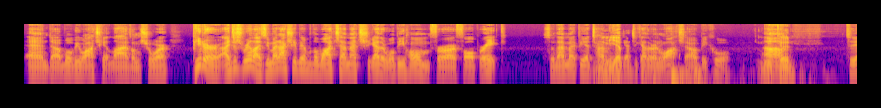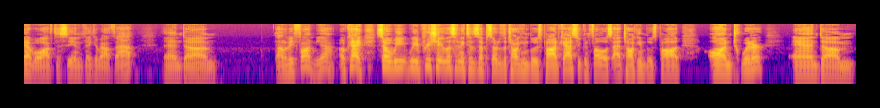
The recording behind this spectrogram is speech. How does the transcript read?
and uh, we'll be watching it live, I'm sure. Peter, I just realized we might actually be able to watch that match together. We'll be home for our fall break. So that might be a time we can get together and watch. That would be cool. We um, could. So yeah, we'll have to see and think about that. And um, that'll be fun. Yeah. Okay. So we, we appreciate listening to this episode of the Talking Blues podcast. You can follow us at Talking Blues Pod on Twitter. And um,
